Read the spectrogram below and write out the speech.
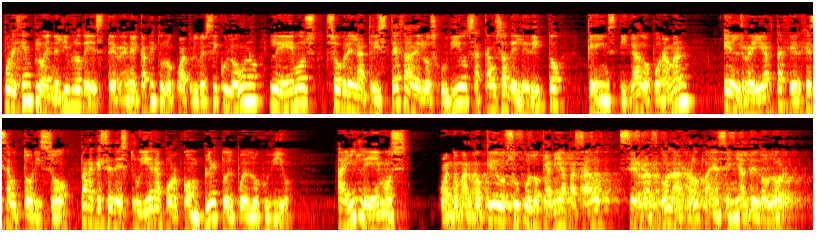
Por ejemplo, en el libro de Esther, en el capítulo 4 y versículo 1, leemos sobre la tristeza de los judíos a causa del edicto que, instigado por Amán, el rey Artajerjes autorizó para que se destruyera por completo el pueblo judío. Ahí leemos cuando Mardoqueo supo lo que había pasado, se rasgó la ropa en señal de dolor,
